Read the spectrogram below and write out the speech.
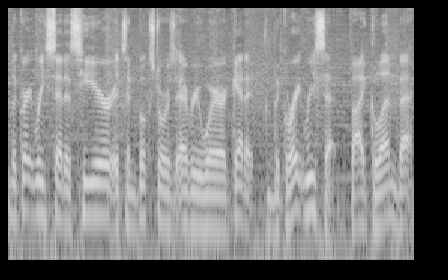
The Great Reset is here. It's in bookstores everywhere. Get it. The Great Reset by Glenn Beck.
